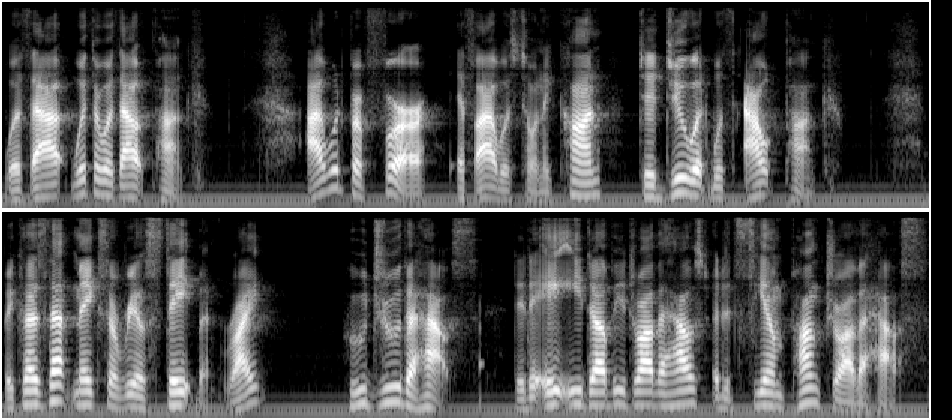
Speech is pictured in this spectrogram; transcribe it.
without with or without Punk. I would prefer, if I was Tony Khan, to do it without Punk because that makes a real statement, right? Who drew the house? Did AEW draw the house or did CM Punk draw the house?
